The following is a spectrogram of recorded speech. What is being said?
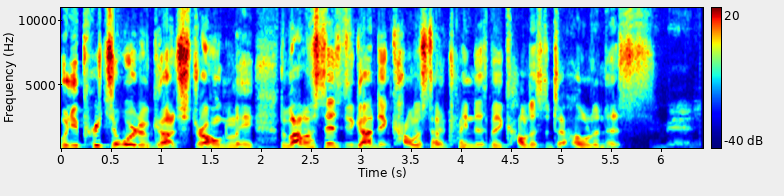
When you preach the word of God strongly, the Bible says that God didn't call us to cleanness, but He called us to holiness. Amen.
